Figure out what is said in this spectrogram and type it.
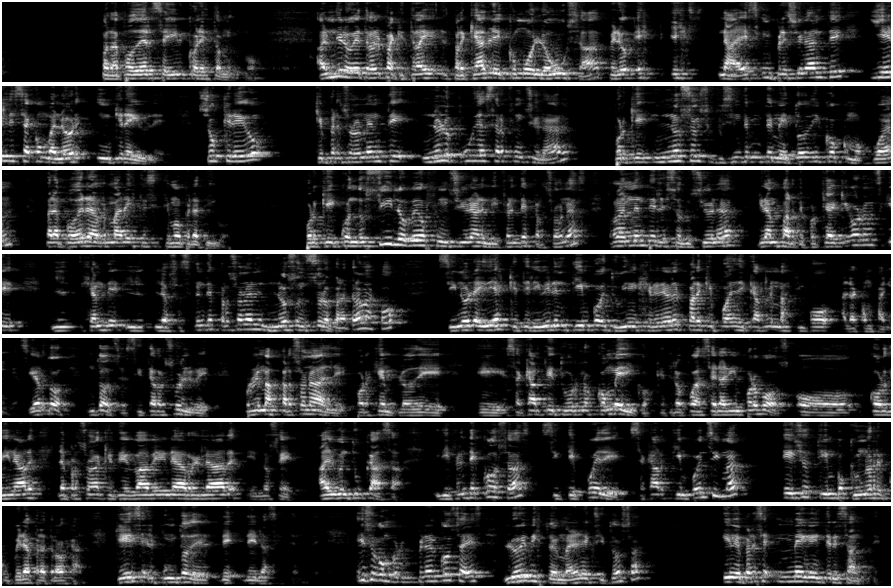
para poder seguir con esto mismo. Algún día lo voy a traer para que, trae, para que hable cómo lo usa, pero es, es, nada, es impresionante y él le saca un valor increíble. Yo creo que personalmente no lo pude hacer funcionar porque no soy suficientemente metódico como Juan para poder armar este sistema operativo. Porque cuando sí lo veo funcionar en diferentes personas, realmente le soluciona gran parte. Porque hay que acordarse que gente, los asistentes personales no son solo para trabajo, sino la idea es que te liberen tiempo de tu vida en general para que puedas dedicarle más tiempo a la compañía, ¿cierto? Entonces, si te resuelve problemas personales, por ejemplo, de eh, sacarte turnos con médicos, que te lo pueda hacer alguien por vos, o coordinar la persona que te va a venir a arreglar, eh, no sé, algo en tu casa, y diferentes cosas, si te puede sacar tiempo encima, eso es tiempo que uno recupera para trabajar, que es el punto de, de, del asistente. Eso como primera cosa es, lo he visto de manera exitosa y me parece mega interesante.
